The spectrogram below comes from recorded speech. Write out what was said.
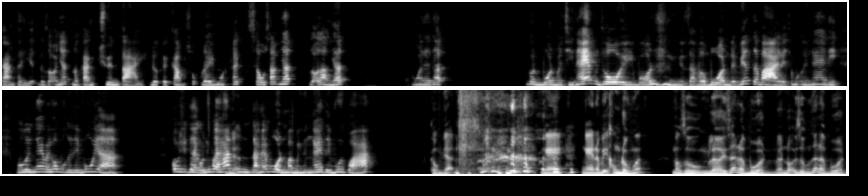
càng thể hiện được rõ nhất nó càng truyền tải được cái cảm xúc đấy một cách sâu sắc nhất rõ ràng nhất. Phải thế thật còn buồn mà chỉ nét thì thôi buồn giả vờ buồn để viết ra bài để cho mọi người nghe thì mọi người nghe mấy hôm mọi người thấy vui à? Ôi chị thấy có những bài hát nhận. đáng lẽ buồn mà mình nghe thấy vui quá. Công nhận. Nghe nghe nó bị không đúng á. Mặc dù lời rất là buồn và nội dung rất là buồn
